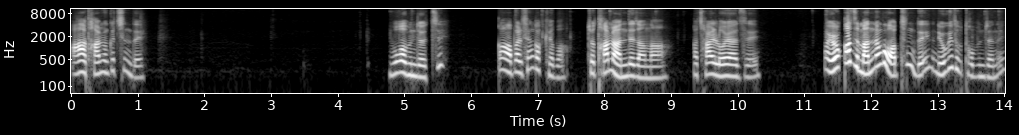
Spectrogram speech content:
아, 닿으면 끝인데. 뭐가 문제였지? 아, 빨리 생각해봐. 저 닿으면 안 되잖아. 아, 잘 넣어야지. 아, 여기까지 맞는 것 같은데? 근데 여기서부터 문제네?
